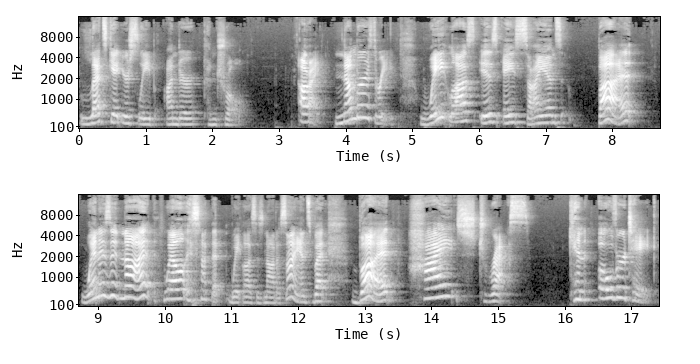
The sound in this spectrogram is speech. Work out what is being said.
Let's get your sleep under control. All right, number three weight loss is a science but when is it not? Well, it's not that weight loss is not a science, but but high stress can overtake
